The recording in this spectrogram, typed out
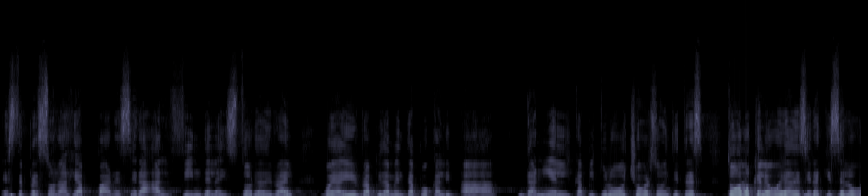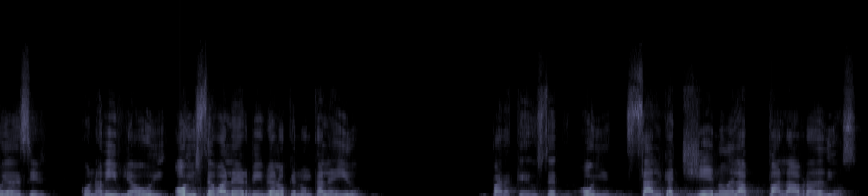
Este personaje aparecerá al fin de la historia de Israel. Voy a ir rápidamente a, a Daniel capítulo 8, verso 23. Todo lo que le voy a decir aquí se lo voy a decir con la Biblia. Hoy, hoy usted va a leer Biblia lo que nunca ha leído, para que usted hoy salga lleno de la palabra de Dios.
